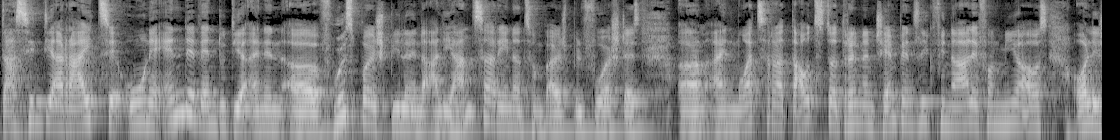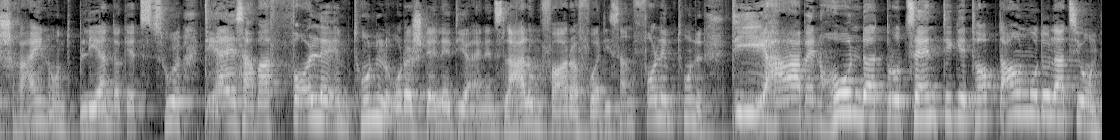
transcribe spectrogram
da sind ja Reize ohne Ende, wenn du dir einen äh, Fußballspieler in der Allianz Arena zum Beispiel vorstellst. Ähm, ein Mordsrad daut's da drinnen, Champions League Finale von mir aus, alle schreien und blären, da geht's zu. Der ist aber volle im Tunnel oder stelle dir einen Slalomfahrer vor, die sind voll im Tunnel. Die haben hundertprozentig richtige Top-Down-Modulation.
